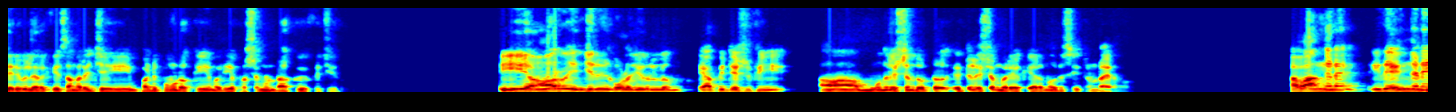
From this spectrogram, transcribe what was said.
തെരുവിലിറക്കി സമരം ചെയ്യുകയും പഠിപ്പ് മുടക്കുകയും വലിയ പ്രശ്നങ്ങൾ ഉണ്ടാക്കുകയൊക്കെ ചെയ്തു. ഈ ആറ് എഞ്ചിനീയറിംഗ് കോളേജുകളിലും ക്യാപിറ്റേഷൻ ഫീ മൂന്ന് ലക്ഷം തൊട്ട് എട്ട് ലക്ഷം വരെയൊക്കെ ആയിരുന്നു ഒരു സീറ്റ് ഉണ്ടായിരുന്നത്. അപ്പോൾ അങ്ങനെ ഇത് എങ്ങനെ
